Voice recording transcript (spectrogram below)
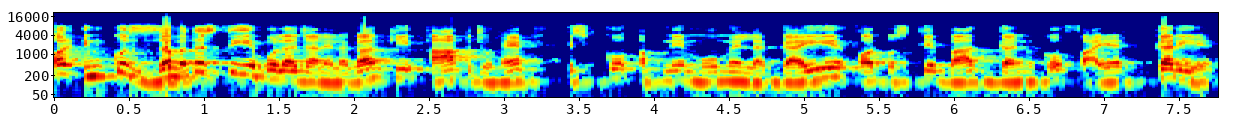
और इनको ज़बरदस्ती ये बोला जाने लगा कि आप जो है, इसको अपने मुँह में लगाइए और उसके बाद गन को फायर करिए।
